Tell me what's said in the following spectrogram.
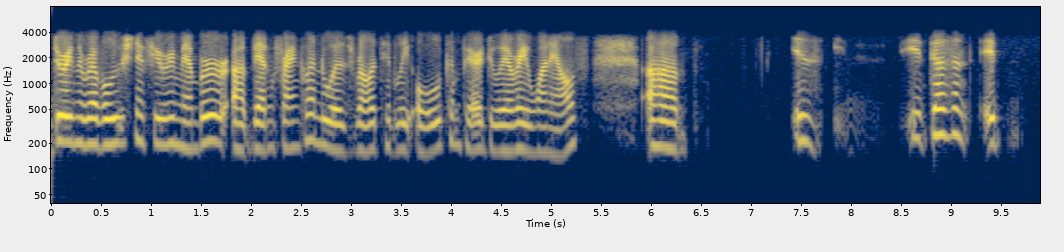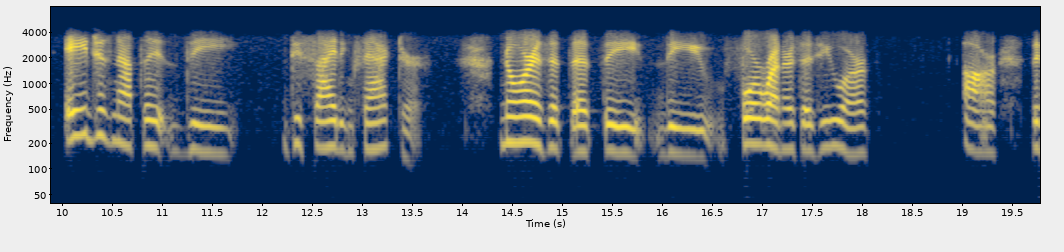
during the revolution, if you remember, uh, Ben Franklin was relatively old compared to everyone else. Um, is it doesn't it age is not the the deciding factor nor is it that the the forerunners as you are are the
